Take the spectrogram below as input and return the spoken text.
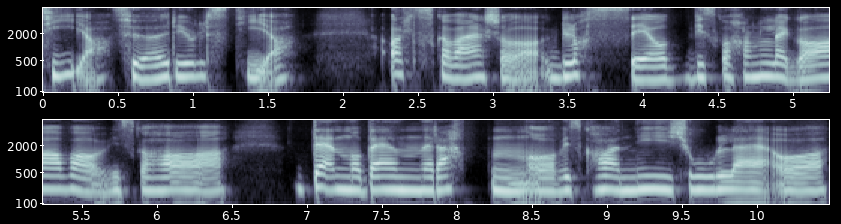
tida, førjulstida. Alt skal være så glossy, og vi skal handle gaver, og vi skal ha den og den retten, og vi skal ha en ny kjole, og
